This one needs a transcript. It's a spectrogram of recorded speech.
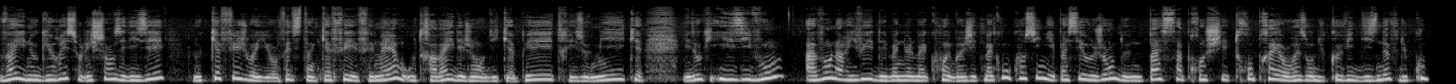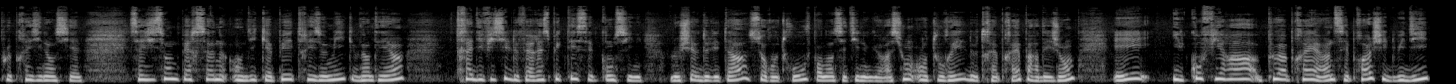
va inaugurer sur les Champs-Élysées le Café Joyeux. En fait, c'est un café éphémère où travaillent des gens handicapés, trisomiques. Et donc, ils y vont avant l'arrivée d'Emmanuel Macron et Brigitte Macron, consigne est passée aux gens de ne pas s'approcher trop près en raison du Covid-19 du couple présidentiel. S'agissant de personnes handicapées, trisomiques, 21, très difficile de faire respecter cette consigne. Le chef de l'État se retrouve pendant cette inauguration entouré de très près par des gens et il confiera peu après à un de ses proches, il lui dit,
